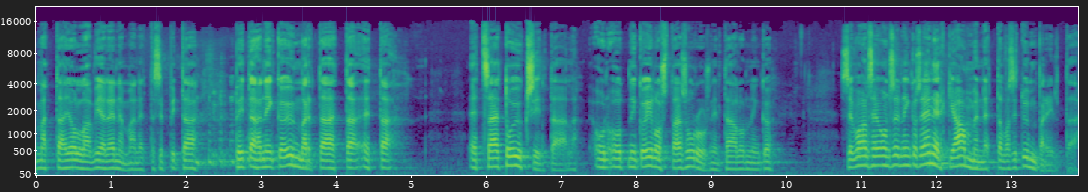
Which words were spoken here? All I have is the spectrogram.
mättää jollain vielä enemmän, että se pitää, pitää niin ymmärtää, että, että, että sä et ole yksin täällä. On, oot niin ilosta ja surus, niin täällä on niin se vaan se on se, niin se energia ammennettava sit ympäriltään.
